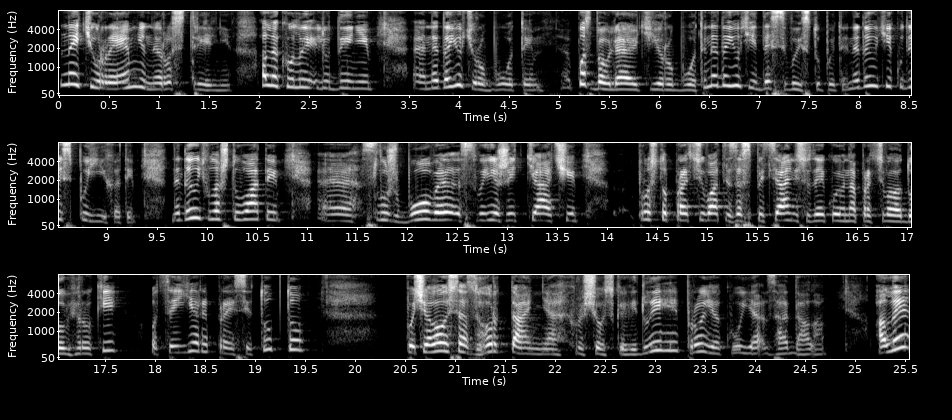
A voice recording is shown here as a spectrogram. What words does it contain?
не тюремні, не розстрільні. Але коли людині е, не дають роботи, позбавляють її роботи, не дають їй десь виступити, не дають їй кудись поїхати, не дають влаштувати е, службове своє життя чи просто працювати за спеціальністю, за якою вона працювала довгі роки, оце і є репресії. Тобто почалося згортання хрущовської відлиги, про яку я згадала. Але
